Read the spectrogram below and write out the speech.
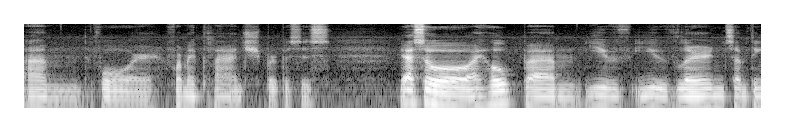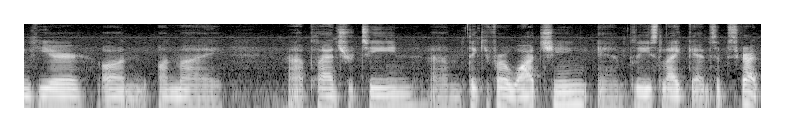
um, for for my planche purposes. Yeah, so I hope um, you've you've learned something here on on my uh, planche routine. Um, thank you for watching, and please like and subscribe.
